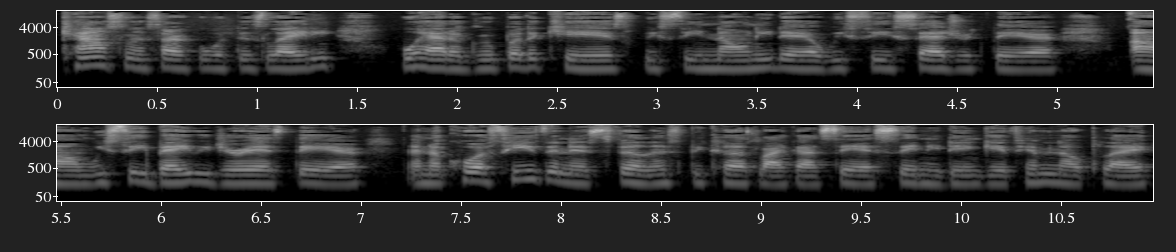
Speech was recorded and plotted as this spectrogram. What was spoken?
counseling circle with this lady who had a group of the kids. We see Noni there. We see Cedric there. Um, we see Baby Dress there. And of course, he's in his feelings because, like I said, Sydney didn't give him no play.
